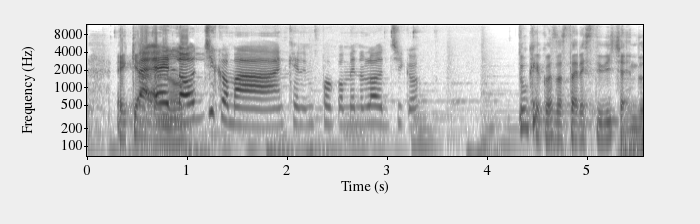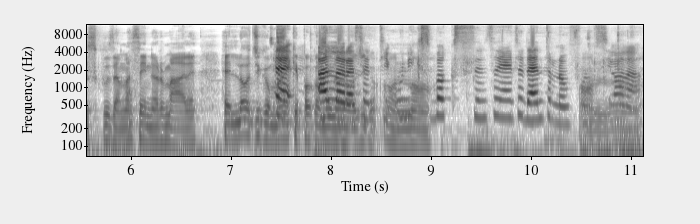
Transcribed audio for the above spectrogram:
è chiaro, Beh, è no? logico ma anche un poco meno logico. Tu che cosa staresti dicendo? Scusa, ma sei normale. È logico, cioè, ma anche poco allora, meno logico. senti, oh, un no. Xbox senza niente dentro non funziona.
